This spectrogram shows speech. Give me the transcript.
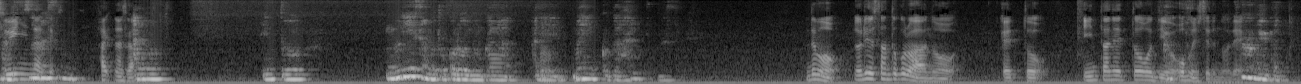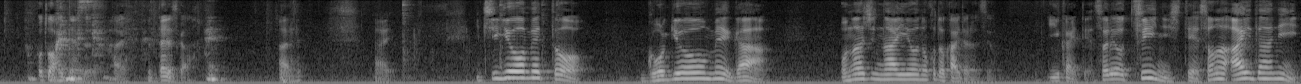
対になってはい何ですか？えっとのりえさんのところのがあれ、うん。マイクが入ってます。でものりえさんのところはあのえっとインターネットオーディオをオフにしてるので音は入ってないですはい。大丈夫ですか？はい。はい、はい、1行目と5行目が同じ内容のことを書いてあるんですよ言い換えてそれを対にしてその間に、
